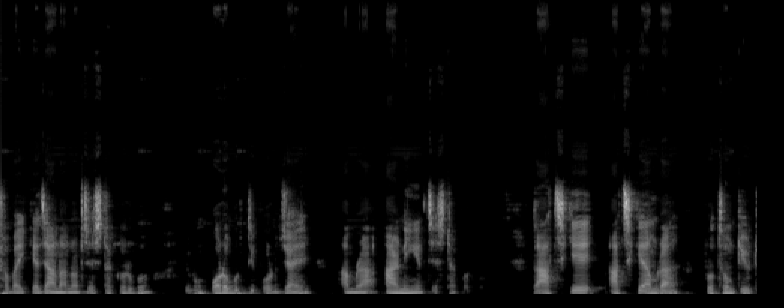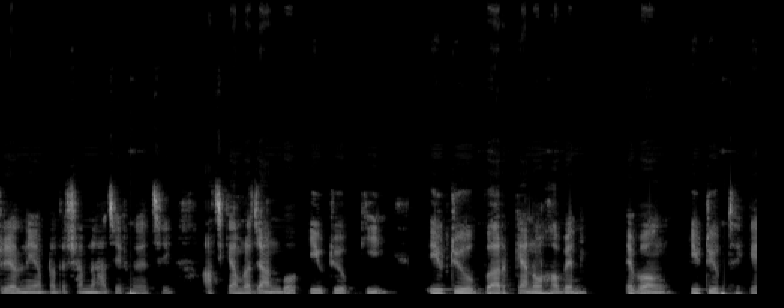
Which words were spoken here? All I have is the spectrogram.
সবাইকে জানানোর চেষ্টা করব এবং পরবর্তী পর্যায়ে আমরা আর্নিং এর চেষ্টা করব। তো আজকে আজকে আমরা প্রথম টিউটোরিয়াল নিয়ে আপনাদের সামনে হাজির হয়েছি। আজকে আমরা জানব ইউটিউব কি, ইউটিউবার কেন হবেন এবং ইউটিউব থেকে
